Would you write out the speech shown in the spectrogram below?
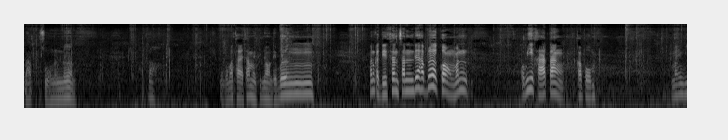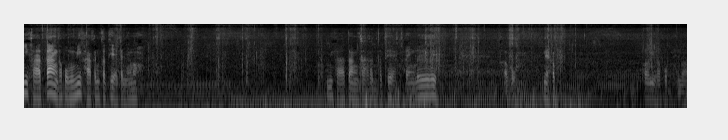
นะครับสูงเนินๆครับเนาะผมก็มาถ่ายทำให้พี่น้องได้เบิ่งมันก็จะสั้นๆเด้อครับเด้อกล่องมันเอามีขาตั้งครับผม ไม่มีขาตั้งครับผมไม่มีขากันกระแทกกันอย่างเนาะ มีขาตั้งขากันกระแทกแรงเลย ครับผม เนี่ยครับตอนนี้ครับผมเห็นว่า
